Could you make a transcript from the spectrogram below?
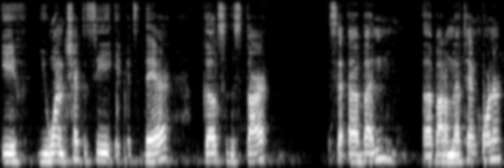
if you want to check to see if it's there, go to the start uh, button, uh, bottom left hand corner,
